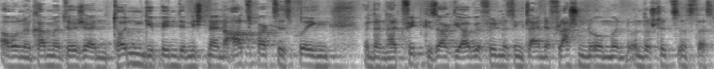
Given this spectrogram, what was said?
aber dann kann man natürlich ein Tonnengebinde nicht in eine Arztpraxis bringen und dann hat Fit gesagt, ja, wir füllen das in kleine Flaschen um und unterstützen uns das.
